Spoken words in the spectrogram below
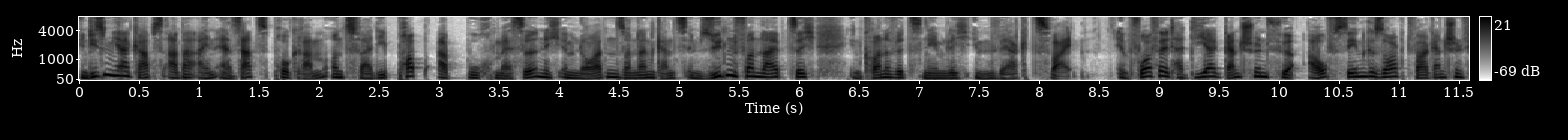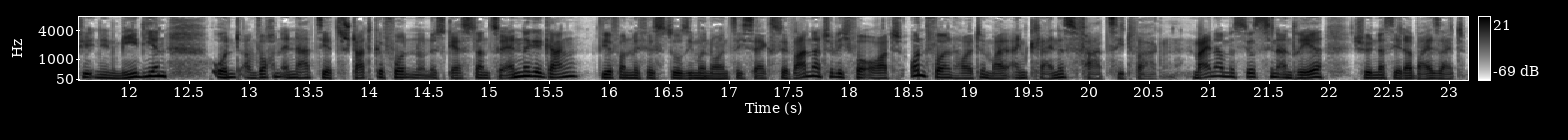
In diesem Jahr gab es aber ein Ersatzprogramm, und zwar die Pop-Up-Buchmesse, nicht im Norden, sondern ganz im Süden von Leipzig, in Konnewitz nämlich im Werk 2. Im Vorfeld hat die ja ganz schön für Aufsehen gesorgt, war ganz schön viel in den Medien und am Wochenende hat sie jetzt stattgefunden und ist gestern zu Ende gegangen. Wir von Mephisto 97.6, wir waren natürlich vor Ort und wollen heute mal ein kleines Fazit wagen. Mein Name ist Justin Andrea, schön, dass ihr dabei seid.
